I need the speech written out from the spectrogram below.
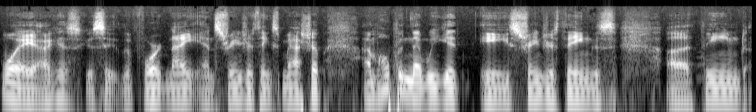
well, yeah, I guess you could say the Fortnite and Stranger Things mashup. I'm hoping that we get a Stranger Things uh, themed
